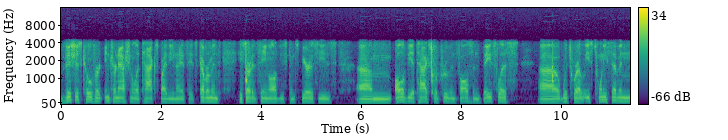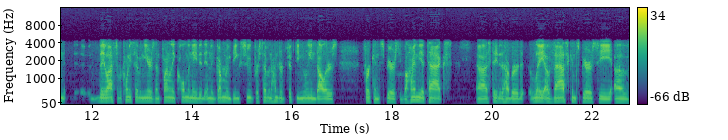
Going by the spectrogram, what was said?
vicious, covert international attacks by the United States government. He started seeing all of these conspiracies. Um, all of the attacks were proven false and baseless, uh, which were at least 27. They lasted for 27 years and finally culminated in the government being sued for 750 million dollars for conspiracy. Behind the attacks, uh, stated Hubbard, lay a vast conspiracy of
